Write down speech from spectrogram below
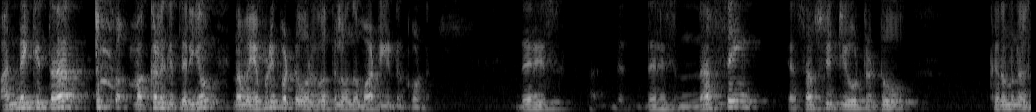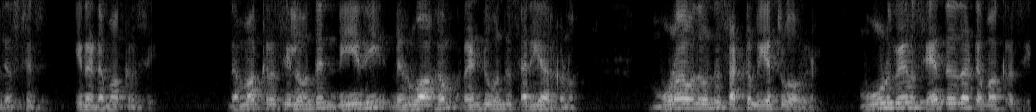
அன்னைக்கு தான் மக்களுக்கு தெரியும் நம்ம எப்படிப்பட்ட ஒரு விபத்தில் வந்து மாட்டிக்கிட்டு இருக்கோம் there is there is nothing substitute to criminal justice in a democracy டெமோக்ரஸியில் வந்து நீதி நிர்வாகம் ரெண்டும் வந்து சரியா இருக்கணும். மூணாவது வந்து சட்டம் இயற்றுபவர்கள். மூணு பேரும் சேர்ந்தது தான் டெமோக்ரஸி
